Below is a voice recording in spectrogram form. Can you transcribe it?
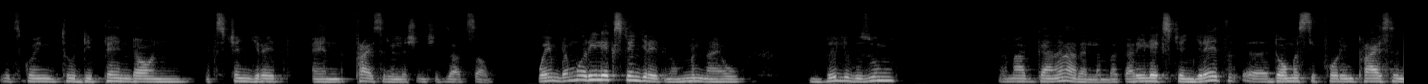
it's going to depend on exchange rate and price relationships that's all. ወይም ደግሞ ሪል ኤክስቼንጅ ሬት ነው የምናየው። ብል ብዙም ማጋነን አይደለም። በቃ ሪል ኤክስቼንጅ ሬት ዶሜስቲክ ፎሪን ፕራይስን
